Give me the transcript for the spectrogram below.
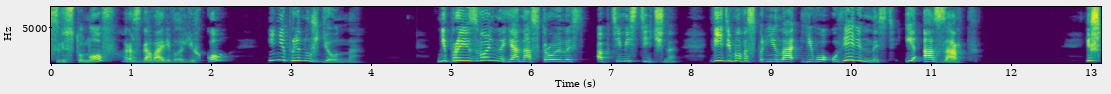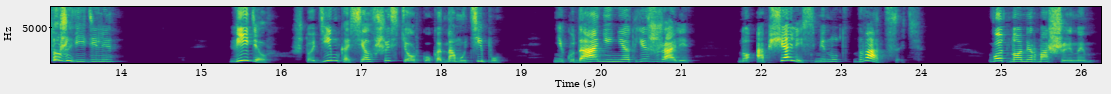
Свистунов разговаривала легко и непринужденно. Непроизвольно я настроилась оптимистично, видимо, восприняла его уверенность и азарт. И что же видели? Видел, что Димка сел в шестерку к одному типу. Никуда они не отъезжали, но общались минут двадцать. Вот номер машины.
